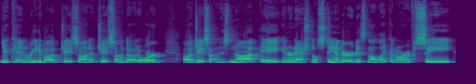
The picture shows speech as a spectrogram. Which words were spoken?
You can read about JSON at json.org. Uh, JSON is not a international standard. It's not like an RFC.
